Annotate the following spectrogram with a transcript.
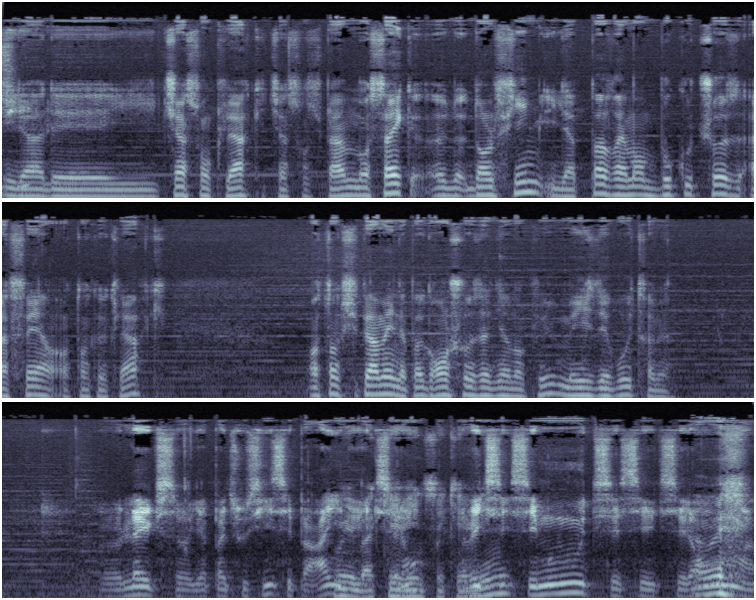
Il a des, il tient son Clark, il tient son Superman. Bon, c'est vrai que euh, dans le film, il n'y a pas vraiment beaucoup de choses à faire en tant que Clark. En tant que Superman, il n'a pas grand chose à dire non plus, mais il se débrouille très bien. Euh, Lex, il n'y a pas de souci, c'est pareil. Oui, bah, Kevin, c'est Kevin. Avec ses, c'est excellent. Ah,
